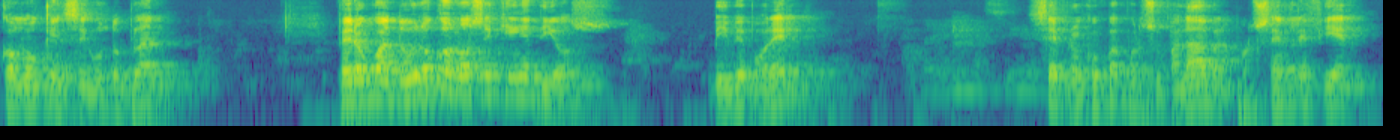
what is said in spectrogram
como que en segundo plano. Pero cuando uno conoce quién es Dios, vive por Él. Se preocupa por su palabra, por serle fiel,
